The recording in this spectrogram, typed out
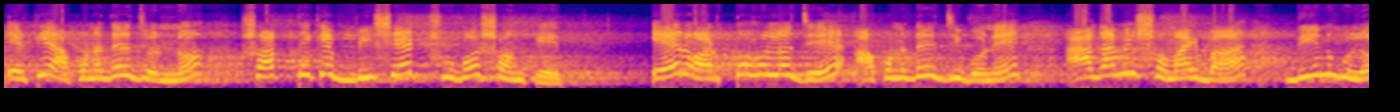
এটি আপনাদের জন্য সব থেকে বিশেষ শুভ সংকেত। এর অর্থ হলো যে, আপনাদের জীবনে আগামী সময় বা দিনগুলো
